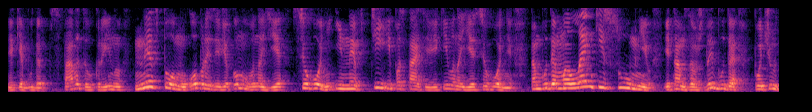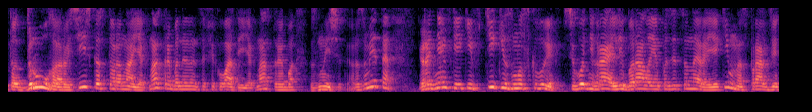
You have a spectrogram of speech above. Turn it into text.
яке буде ставити Україну не в тому образі, в якому вона є сьогодні, і не в тій іпостасі, в якій вона є сьогодні. Там буде маленький сумнів, і там завжди буде почута друга російська сторона, як нас треба денацифікувати, і як нас треба знищити. Розумієте? Раднянський, який втік із Москви, сьогодні грає ліберала і опозиціонера, яким насправді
